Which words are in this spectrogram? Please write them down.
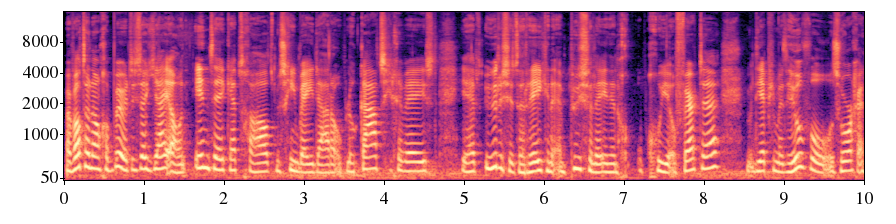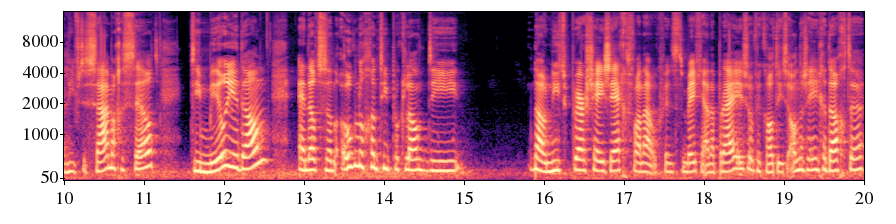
Maar wat er dan gebeurt, is dat jij al een intake hebt gehad. Misschien ben je daar al op locatie geweest. Je hebt uren zitten rekenen en puzzelen in een op goede offerte. Die heb je met heel veel zorg en liefde samengesteld. Die mail je dan. En dat is dan ook nog een type klant die nou niet per se zegt van nou ik vind het een beetje aan de prijs of ik had iets anders in gedachten,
